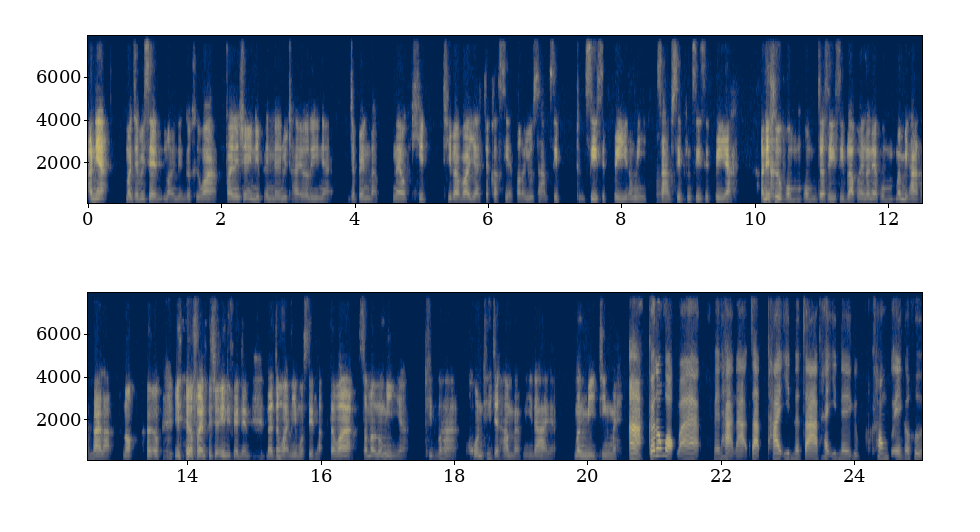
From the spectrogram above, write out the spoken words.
อันเนี้ย มันจะพิเศษหน่อยหนึ่งก็คือว่า financial independent retire early เนี่ยจะเป็นแบบแนวคิดที่แบบว่าอยากจะเกษียณตอนอายุ 30ถึง40 ปีน้องหมี30ถึง40 ปีอะอันนี้คือผมผมจะสี่สิบแล้วเพราะฉะนั้นเนี่ยผมไม่มีทางทำได้ละเนาะ financial independent ณจังหวะนี้หมดสิทธิ์ละแต่ว่าสำหรับน้องหมีอะคิดว่าคนที่จะทำแบบนี้ได้อะมันมีจริงไหมอะก็ต้องบอกว่า ในฐานะจัดไทยอินนะจ๊ะไทยอินในช่องตัวเองก็คือ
